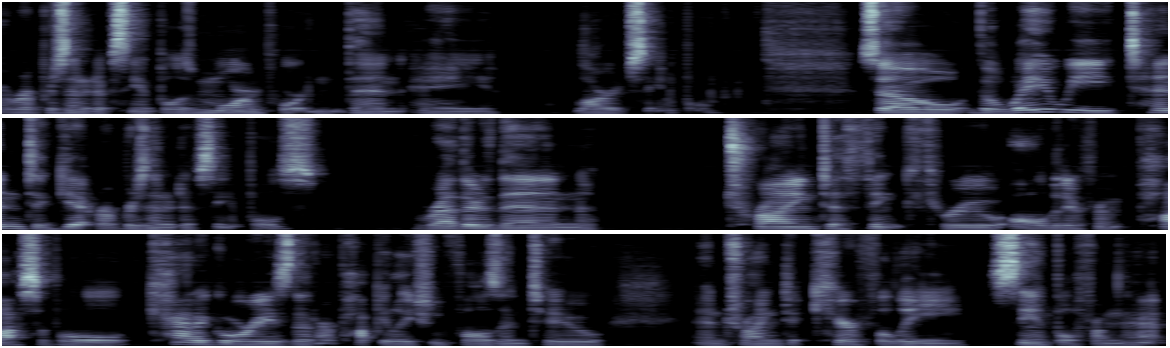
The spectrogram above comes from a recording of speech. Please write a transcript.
a representative sample is more important than a large sample. So the way we tend to get representative samples, rather than trying to think through all the different possible categories that our population falls into and trying to carefully sample from that.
